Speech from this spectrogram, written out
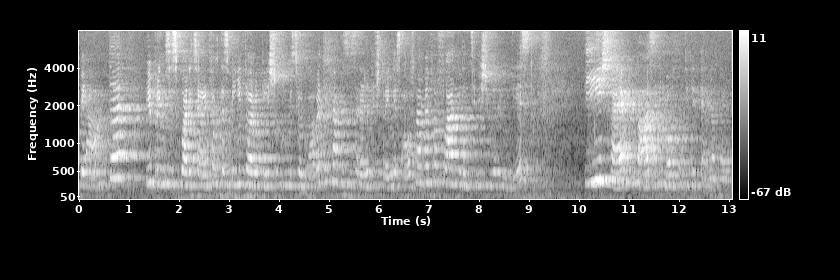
Beamte. Übrigens ist es gar nicht so einfach, dass man in der Europäischen Kommission arbeiten kann. Das ist ein relativ strenges Aufnahmeverfahren mit einem ziemlich schwierigen Test. Die schreiben quasi, die machen die Detailarbeit.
